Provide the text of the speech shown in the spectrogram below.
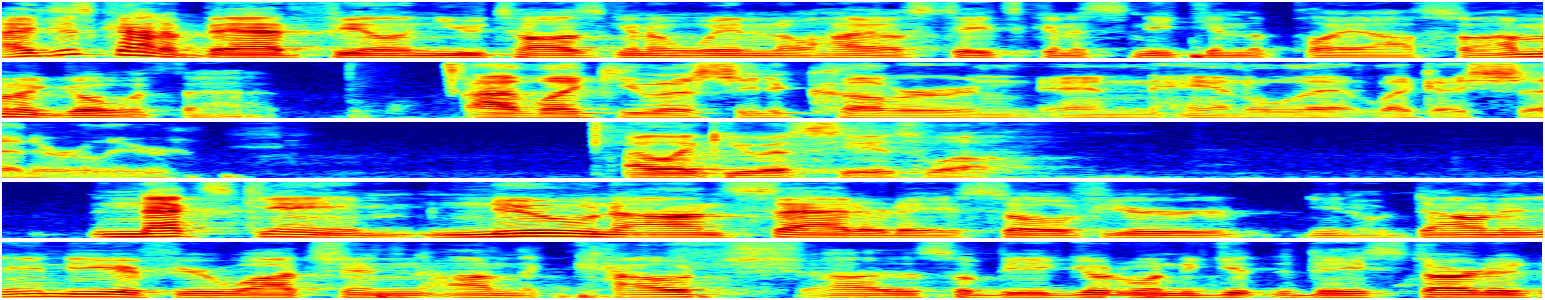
I just got a bad feeling Utah's going to win and Ohio State's going to sneak in the playoffs. So I'm going to go with that. I'd like USC to cover and, and handle that, like I said earlier. I like USC as well. Next game, noon on Saturday. So if you're, you know, down in India, if you're watching on the couch, uh, this will be a good one to get the day started.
